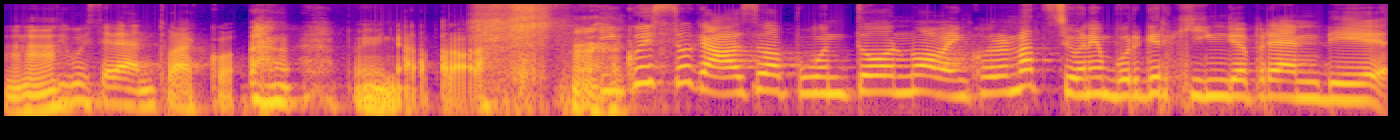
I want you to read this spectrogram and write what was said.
Mhm. di questo evento. Ecco, non mi viene la parola. In questo caso, appunto, nuova incoronazione, Burger King prende eh,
